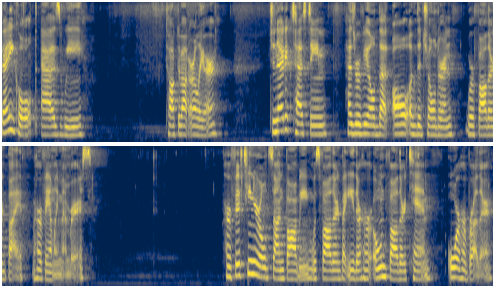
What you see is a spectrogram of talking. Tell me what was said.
Betty Colt, as we talked about earlier, Genetic testing has revealed that all of the children were fathered by her family members. Her 15 year old son, Bobby, was fathered by either her own father, Tim, or her brother.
